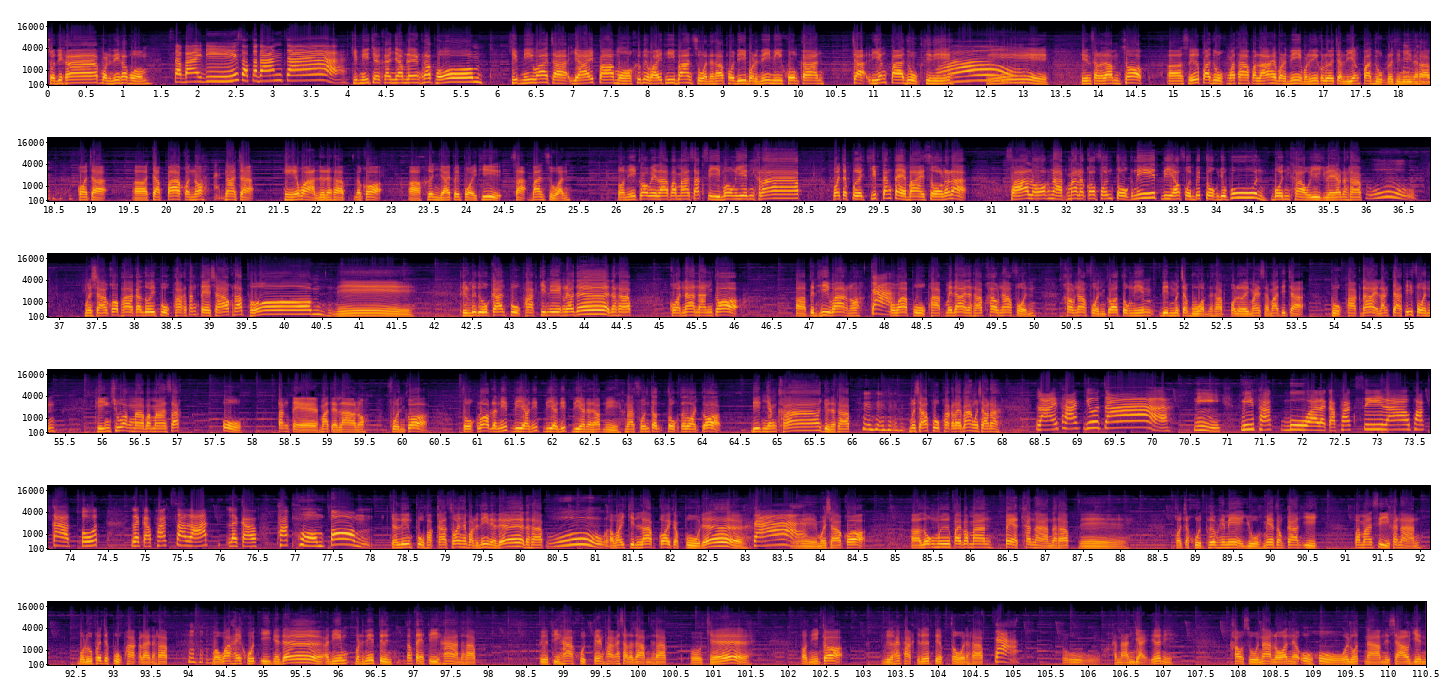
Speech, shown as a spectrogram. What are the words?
สวัสดีครับบอลนี้ครับผม สบายดีสตดามจ้า คลิปนี้เจอกันยามแรงครับผม คลิปนี้ว่าจะย้ายปลาหมอขึ้นไปไว้ที่บ้านสวนนะครับ พอดีบอลนี้มีโครงการจะเลี้ยงปลาดุกทีนี้ว้าวนี่เห็นสารดำชอบเออซื้อปลาดุกมาทาปลาร้าให้บอลนี่บอลนี่ก็เลยจะเลี้ยงปลาดุกเลยทีนี้นะครับ ก็จะเอ่อจับปลาก่อนเนาะน่าจะเหหวานเลยนะครับ แล้วก็เอ่อเคลื่อนย้ายไปปล่อยที่สระบ้านสวน ตอนนี้ก็เวลาประมาณสัก4ี่โมงเย็นครับ ว่าจะเปิดคลิปตั้งแต่บ่ายสองแล้วล่ะ ฟ้าร้องหนักมากแล้วก็ฝนตกนิดเดียวฝนไปตกอยู่พูนบนเขาอีกแล้วนะครับ อู้เมื่อเช้าก็พากันลุยปลูกผักตั้งแต่เช้าครับ ผม นี่ ถึงฤดูการปลูกผักกินเองแล้วเด้อนะครับ ก่อนหน้านั้นก็อ่าเป็นที่ว่างเนาะ จ้าเพราะว่าปลูกผักไม่ได้นะครับ เข้าหน้าฝนเข้าหน้าฝนก็ตรงนี้ดินมันจะบวมนะครับ ก็เลยไม่สามารถที่จะปลูกผักได้ หลังจากที่ฝนทิ้งช่วงมาประมาณสัก โอ้ ตั้งแต่มาแต่ลาวเนาะฝนก็ตกรอบละนิดเดียวนิดเดียวนิดเดียวนะครับนี่ขนาดฝนตกตลอดก็ดินยังขาวอยู่นะครับ เมื่อเช้าปลูกผักอะไรบ้างเมื่อเช้านะหลายพักอยู่จ้า นี่ มีพักบัวแล้วก็พักซีลาวพักกาดตดแล้วก็พักสลัด แล้วก็พักหอมป้อมอย่าลืมปลูกผักกาดซอยให้บอลนี่เนี่ยเด้อนะครับอู้เอาไว้กินลาบก้อยกับปู่เด้อจ้านี่เมื่อเช้าก็เอ่อลงมือไปประมาณ 8 ขนาดนะครับนี่ ก็จะขุดเพิ่มให้แม่อยู่แม่ต้องการอีกประมาณ 4 ขนาดบรู้เพื่อนจะปลูกผักอะไรนะครับ บอกว่าให้ขุดอีกเนี่ยเด้ออันนี้บรินี่ตื่นตั้งแต่ตีห้านะครับ ตื่นตีห้าขุดแป้งผักให้สารดำนะครับ โอเค ตอนนี้ก็เหลือให้ผักเจริญเติบโตนะครับจ้าโอ้ขนาดใหญ่เด้อนี่ เข้าสู่หน้าร้อนเนี่ยโอ้โหรดน้ำเนี่ยเช้าเย็น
